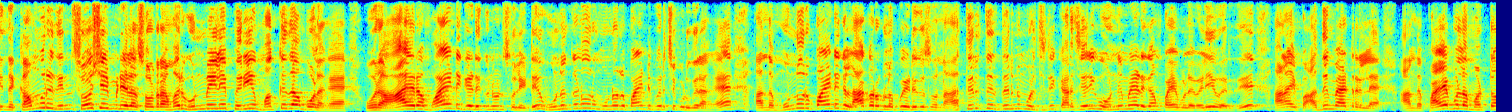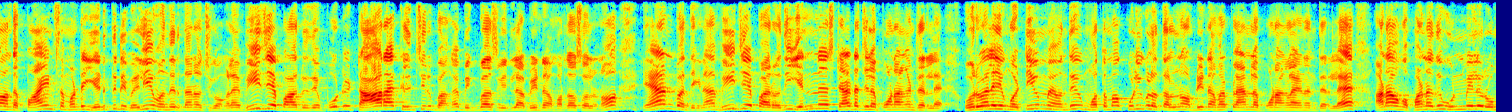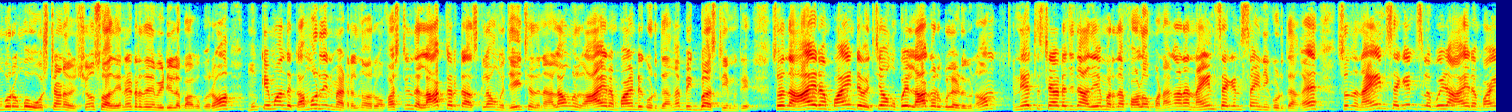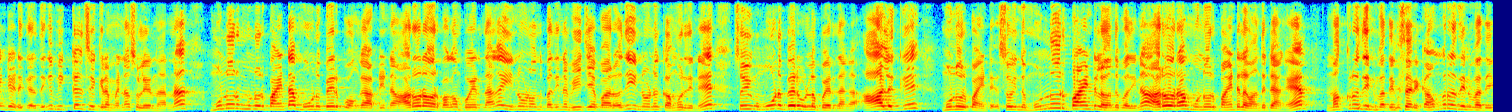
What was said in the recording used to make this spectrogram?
இந்த கமருதீன் சோஷியல் மீடியாவில் சொல்கிற மாதிரி உண்மையிலே பெரிய மக்கு தான் போலங்க. ஒரு ஆயிரம் பாயிண்ட்டுக்கு எடுக்கணும்னு சொல்லிட்டு உனக்குன்னு ஒரு முந்நூறு பாயிண்ட் பிரித்து கொடுக்குறாங்க. அந்த முந்நூறு பாயிண்ட்டுக்கு லாக்கருக்குள்ளே போய் எடுக்க சொன்னால் திரு திரு திருன்னு முடிச்சுட்டு கடைசி வரைக்கும் ஒன்றுமே எடுக்காமல் பயபுல வெளியே வருது. ஆனால் இப்போ அது மேட்ரு இல்லை. அந்த பயபுல மட்டும் அந்த பாயிண்ட்ஸை மட்டும் எடுத்துட்டு வெளியே வந்துருந்தான்னு வச்சுக்கோங்களேன் விஜய் பார்வதியை போட்டு டாராக கிழிச்சிருப்பாங்க பிக் பாஸ் வீட்டில் அப்படின்ற மாதிரி தான் சொல்லணும். ஏன்னு பார்த்தீங்கன்னா விஜய் பார்வதி என்ன ஸ்ட்ராட்டஜியில் போனாங்கன்னு தெரியல. ஒருவேளை இவங்க டீமை வந்து மொத்தமாக குழிக்குள்ள தள்ளணும் அப்படின்ற மாதிரி பிளானில் போனாங்களா என்னன்னு தெரியல. ஆனால் அவங்க பண்ணது உண்மையிலே ரொம்ப ரொம்ப ஒஸ்டான விஷயம். ஸோ அது என்னன்றது வீடியோவில் பார்க்க போகிறோம் முக்கியமாக அந்த கமருதீன் மேட்டர்லேருந்து வரும் ஃபஸ்ட் இந்த லாக்கர் டாஸ்க்கில் அவங்க ஜெயிச்சதுனால அவங்களுக்கு ஆயிரம் பாயிண்ட் கொடுத்தாங்க பிக் பாஸ் டீமுக்கு ஸோ இந்த ஆயிரம் பாயிண்ட்டை வச்சு அவங்க போய் லாக்கருக்குள்ளே எடுக்கணும். நேற்று ஸ்ட்ராட்டஜி தான் அதே மாதிரி தான் ஃபாலோ பண்ணாங்க. ஆனால் நைன் செகண்ட்ஸ் தான் இன்னி கொடுத்தாங்க. ஸோ இந்த நைன் செகண்ட்ஸில் போய் ஆயிரம் பாயிண்ட் எடுக்கிறதுக்கு விக்கல் விக்ரம் என்ன சொல்லியிருந்தாருன்னா முந்நூறு முந்நூறு பாயிண்ட்டாக மூணு பேர் போங்க அப்படின்னு அரோரா ஒரு பக்கம் போயிருந்தாங்க. இன்னொன்று வந்து பார்த்தீங்கன்னா விஜய் பார்வதி இன்னொன்று கமருதீன். ஸோ இவங்க மூணு பேர் உள்ளே போயிருந்தாங்க. ஆளுக்கு முந்நூறு பாயிண்ட் ஸோ இந்த முந்நூறு பாயிண்ட்டில் வந்து பார்த்தீங்கன்னா அரோரா முந்நூறு பாயிண்ட்டில் வந்துட்டாங்க. மக்ருதீன் பார்த்தீங்கன்னா சரி கமருதீன் பார்த்தீங்கன்னா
